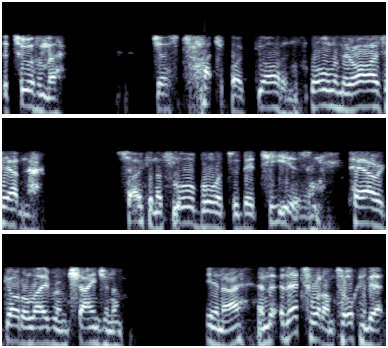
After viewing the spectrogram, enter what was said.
The two of them are just touched by God and bawling their eyes out and soaking the floorboards with their tears and power of God all over them, changing them. You know, and th- that's what I'm talking about.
